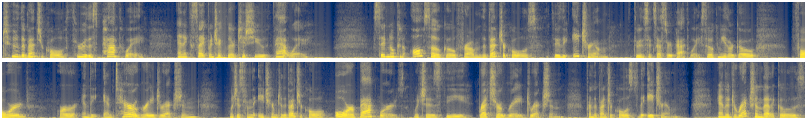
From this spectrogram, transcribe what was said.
to the ventricle through this pathway and excite ventricular tissue that way. Signal can also go from the ventricles through the atrium through this accessory pathway. So it can either go forward or in the anterograde direction, which is from the atrium to the ventricle, or backwards, which is the retrograde direction from the ventricles to the atrium. And the direction that it goes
